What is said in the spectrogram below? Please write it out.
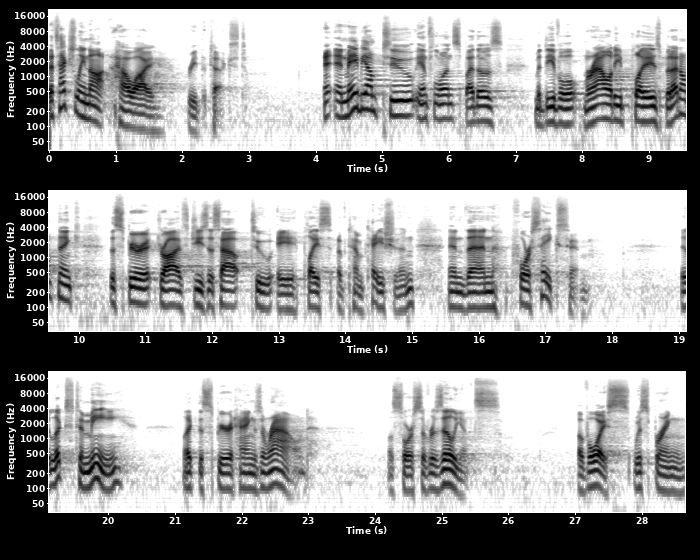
That's actually not how I read the text. And, maybe I'm too influenced by those medieval morality plays, but I don't think the Spirit drives Jesus out to a place of temptation and then forsakes him. It looks to me like the Spirit hangs around, a source of resilience, a voice whispering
